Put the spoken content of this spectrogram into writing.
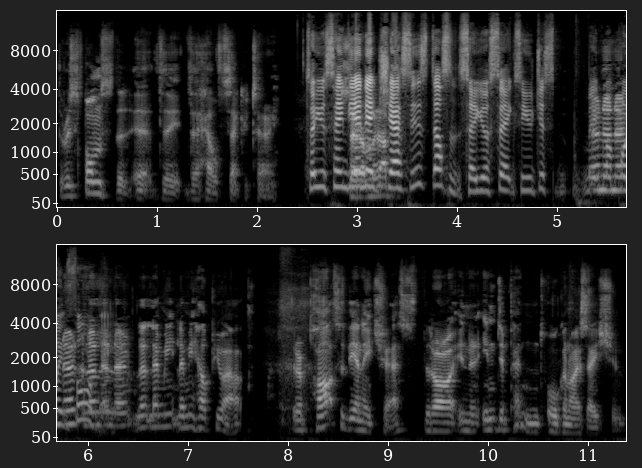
that responds to the, uh, the, the health secretary. So you're saying so, the NHS is doesn't? So you're saying so you just made no, no, no, no, no, no, no, no. Let me let me help you out. There are parts of the NHS that are in an independent organisation.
